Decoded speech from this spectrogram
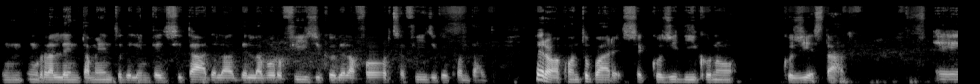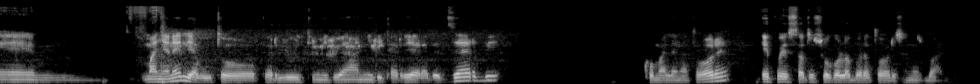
un, un rallentamento dell'intensità, della, del lavoro fisico, della forza fisica e quant'altro. Però a quanto pare, se così dicono, così è stato. E, ehm, Magnanelli ha avuto per gli ultimi due anni di carriera De Zerbi come allenatore e poi è stato suo collaboratore, se non sbaglio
